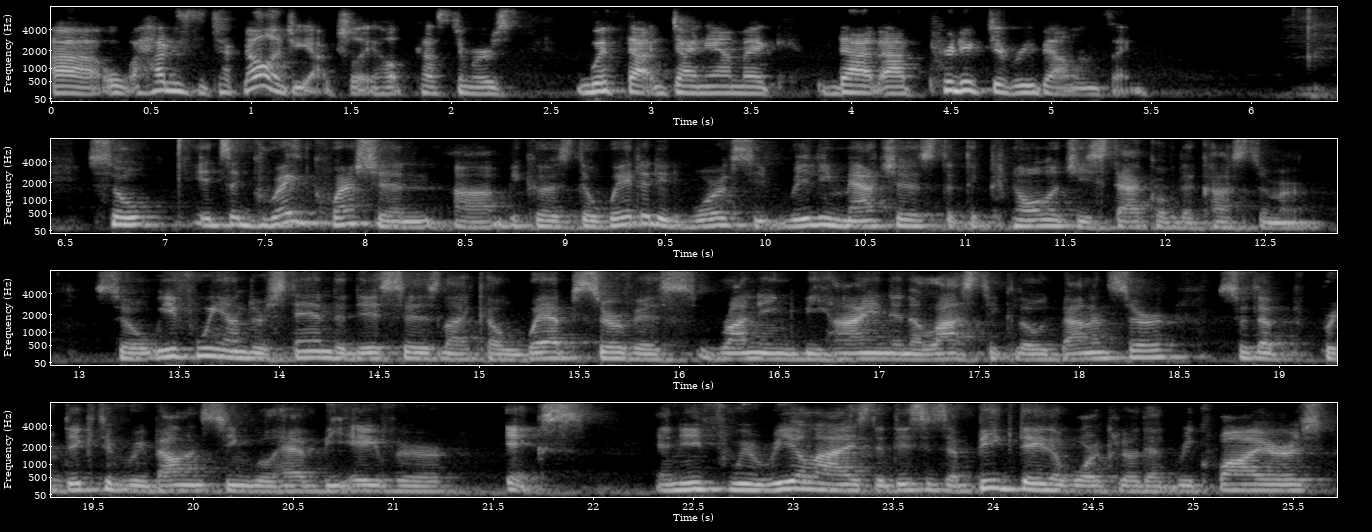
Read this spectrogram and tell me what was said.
uh, how does the technology actually help customers with that dynamic that uh, predictive rebalancing? So it's a great question uh, because the way that it works, it really matches the technology stack of the customer. So if we understand that this is like a web service running behind an elastic load balancer, so that predictive rebalancing will have behavior X. And if we realize that this is a big data workload that requires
